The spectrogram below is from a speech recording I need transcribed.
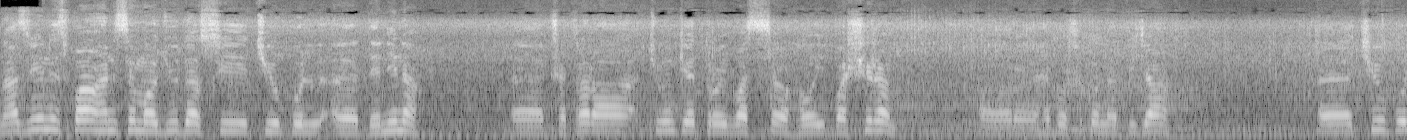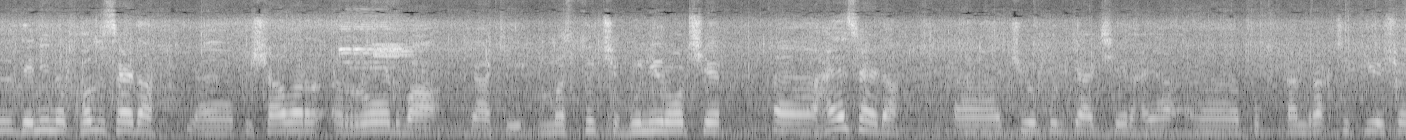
ناظرین، اس پا ہن سے موجود سی چیوپل دینینا چھترا چونکہ تروی بس ہوئی بشیرن، اور ہے شکر نتیجہ چیوپل دینینو کھل سائڈا پشاور روڈ با کیا کی مستوچ بونی روڈ شیر ہے سائڈا چیوپل کیا شیر ہے تندرق چی شو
